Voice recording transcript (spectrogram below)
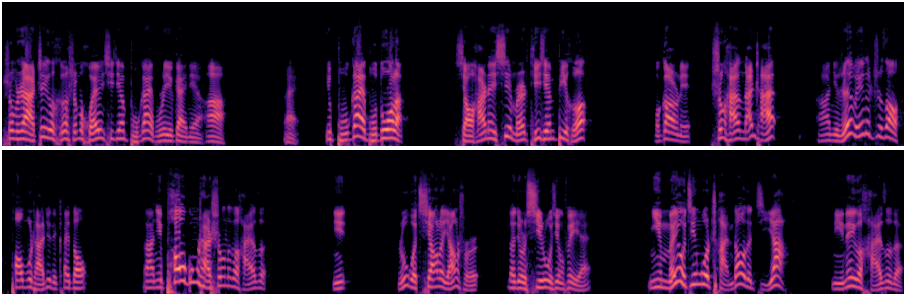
是不是啊？这个和什么怀孕期间补钙不是一个概念啊？哎。你补钙补多了，小孩那囟门提前闭合，我告诉你，生孩子难产，啊，你人为的制造剖腹产就得开刀，啊，你剖宫产生那个孩子，你如果呛了羊水，那就是吸入性肺炎，你没有经过产道的挤压，你那个孩子的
